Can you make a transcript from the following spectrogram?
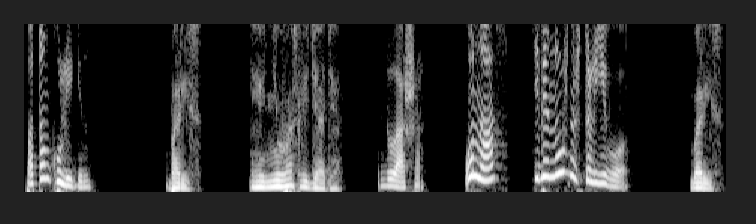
потом Кулигин. Борис. Э, не у вас ли дядя? Глаша. «У нас. Тебе нужно, что ли, его?» Борис.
